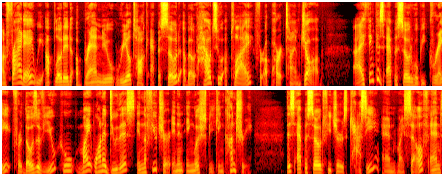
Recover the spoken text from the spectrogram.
On Friday, we uploaded a brand new Real Talk episode about how to apply for a part time job. I think this episode will be great for those of you who might want to do this in the future in an English speaking country. This episode features Cassie and myself, and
